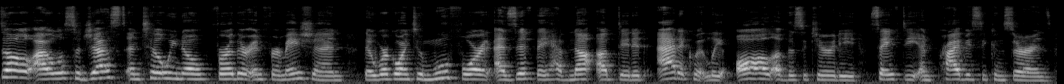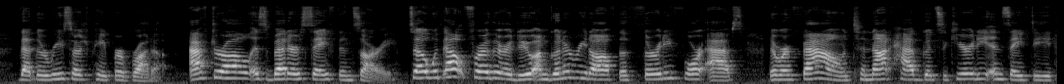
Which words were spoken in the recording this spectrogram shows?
So I will suggest until we know further information that we're going to move forward as if they have not updated adequately all of the security, safety, and privacy concerns that the research paper brought up. After all, it's better safe than sorry. So without further ado, I'm going to read off the 34 apps that were found to not have good security and safety.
